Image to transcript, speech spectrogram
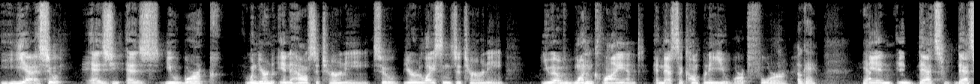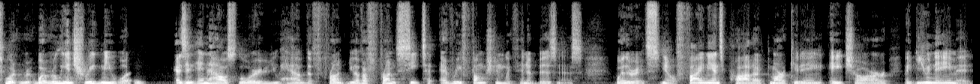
yeah, so as as you work when you're an in-house attorney, so you're a licensed attorney, you have one client and that's the company you work for. Okay. Yeah. And and that's that's what what really intrigued me was as an in-house lawyer, you have the front you have a front seat to every function within a business, whether it's, you know, finance, product, marketing, HR, like you name it.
